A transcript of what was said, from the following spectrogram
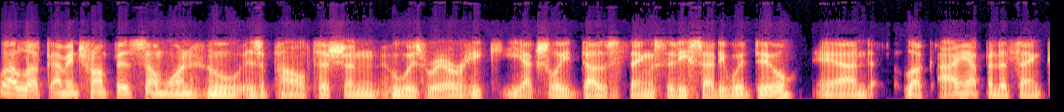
Well, look, I mean, Trump is someone who is a politician who is rare. He he actually does things that he said he would do. And look, I happen to think,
